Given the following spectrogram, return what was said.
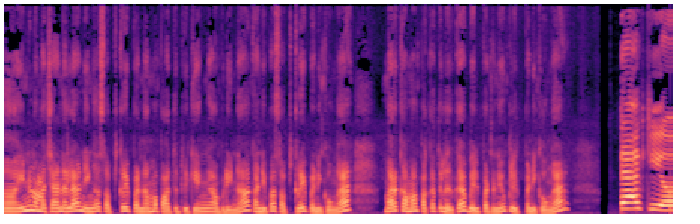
இன்னும் நம்ம சேனலை நீங்கள் சப்ஸ்கிரைப் பண்ணாமல் பார்த்துட்ருக்கீங்க அப்படின்னா கண்டிப்பாக சப்ஸ்கிரைப் பண்ணிக்கோங்க மறக்காமல் பக்கத்தில் இருக்க பெல் பட்டனையும் கிளிக் பண்ணிக்கோங்க தேங்க்யூ.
